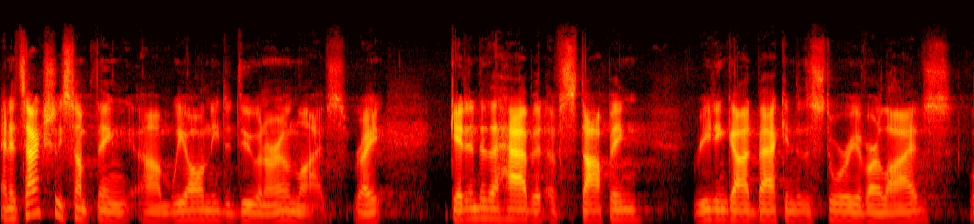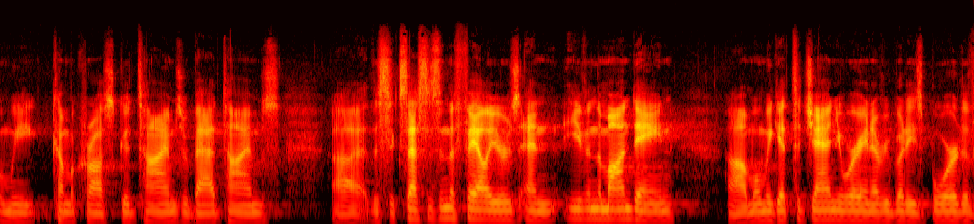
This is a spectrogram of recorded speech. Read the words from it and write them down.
And it's actually something um, we all need to do in our own lives, right? Get into the habit of stopping reading God back into the story of our lives when we come across good times or bad times, uh, the successes and the failures, and even the mundane. Um, when we get to January and everybody's bored of,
